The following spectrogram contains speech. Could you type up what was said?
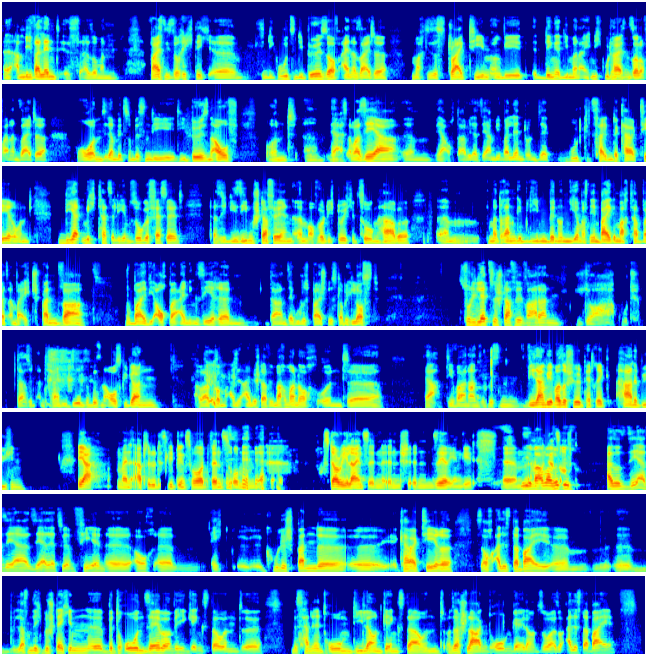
äh, ambivalent ist. Also man weiß nicht so richtig, äh, sind die gut, sind die böse. Auf einer Seite macht dieses Strike-Team irgendwie Dinge, die man eigentlich nicht gut heißen soll. Auf der anderen Seite räumen sie damit so ein bisschen die, die Bösen auf. Und ähm, ja, ist aber sehr, ähm, ja, auch da wieder sehr ambivalent und sehr gut gezeichnete Charaktere. Und die hat mich tatsächlich eben so gefesselt, dass ich die sieben Staffeln ähm, auch wirklich durchgezogen habe, ähm, immer dran geblieben bin und nie irgendwas nebenbei gemacht habe, weil es einfach echt spannend war. Wobei, wie auch bei einigen Serien, da ein sehr gutes Beispiel ist, glaube ich, Lost. So, die letzte Staffel war dann, ja, gut, da sind anscheinend Ideen so ein bisschen ausgegangen. Aber komm, eine, eine Staffel machen wir noch und äh, ja, die waren dann so ein bisschen, wie sagen wir immer so schön, Patrick, Hanebüchen. Ja, mein absolutes Lieblingswort, wenn es um äh, Storylines in, in, in, Serien geht. Ähm, nee, war aber wirklich, oft. also sehr, sehr, sehr, sehr zu empfehlen. Äh, auch äh, echt äh, coole, spannende äh, Charaktere ist auch alles dabei, ähm, äh, lassen sich bestechen, äh, bedrohen selber irgendwelche Gangster und äh, misshandeln Drogendealer und Gangster und unterschlagen Drogengelder und so. Also alles dabei.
